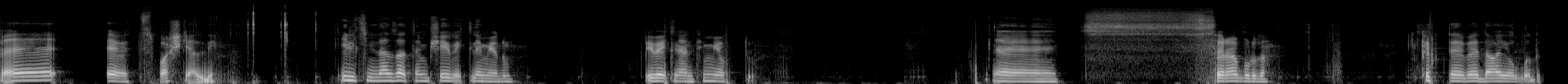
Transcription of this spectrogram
Ve evet baş geldi. İlkinden zaten bir şey beklemiyordum. Bir beklentim yoktu. Evet. Sıra burada. 40 dB daha yolladık.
